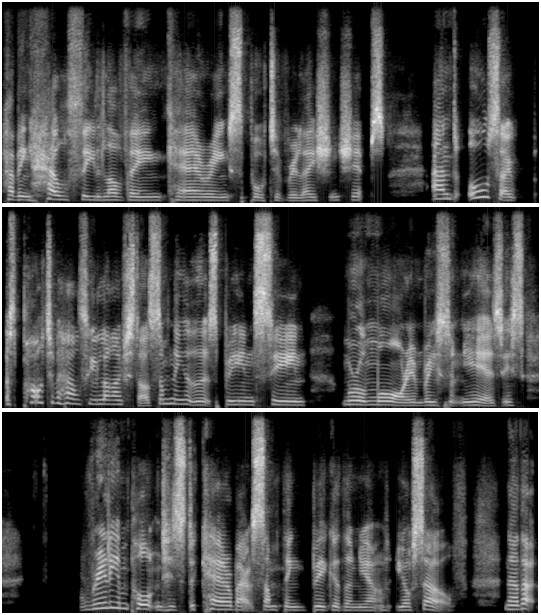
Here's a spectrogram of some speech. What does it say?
having healthy, loving, caring, supportive relationships. And also, as part of a healthy lifestyle, something that's been seen more and more in recent years is really important is to care about something bigger than your, yourself. Now, that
